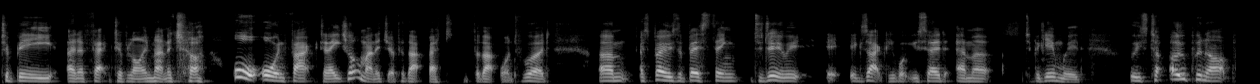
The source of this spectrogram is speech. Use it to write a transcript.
to be an effective line manager, or, or in fact, an HR manager for that bet, for that one word. Um, I suppose the best thing to do, it, it, exactly what you said, Emma, to begin with, is to open up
